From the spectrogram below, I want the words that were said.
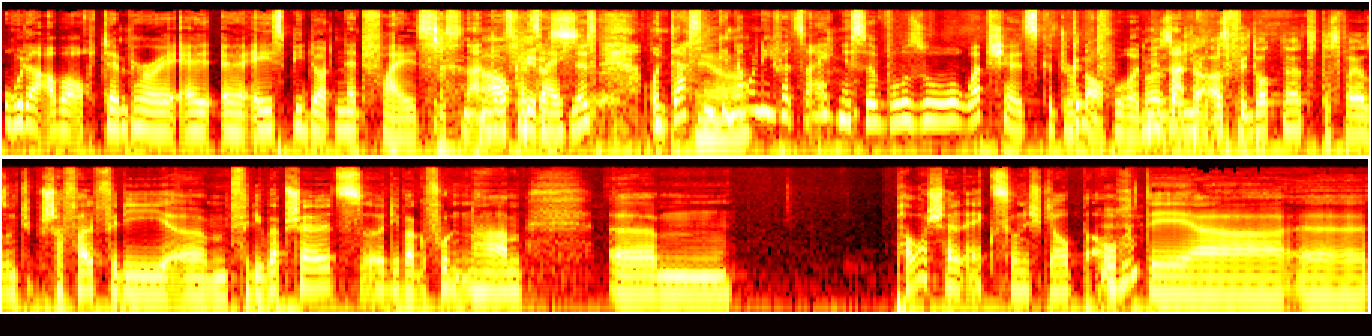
oder aber auch Temporary äh, ASP.NET Files ist ein ah, anderes ah, okay, Verzeichnis. Das, und das sind ja. genau die Verzeichnisse, wo so Webshells gedroppt genau, wurden. Genau, ne, ASP.NET, das war ja so ein typischer Fall für die, ähm, für die Webshells, äh, die wir gefunden haben. Ähm, PowerShell X und ich glaube auch mhm. der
